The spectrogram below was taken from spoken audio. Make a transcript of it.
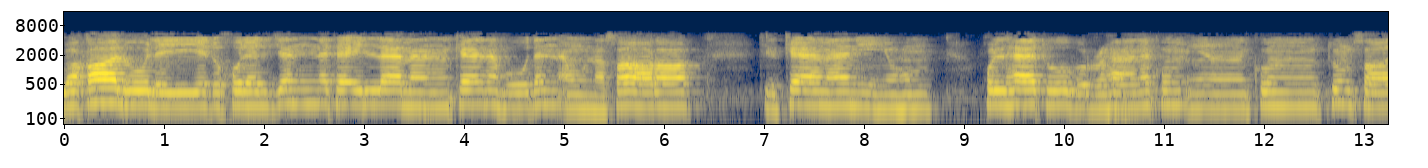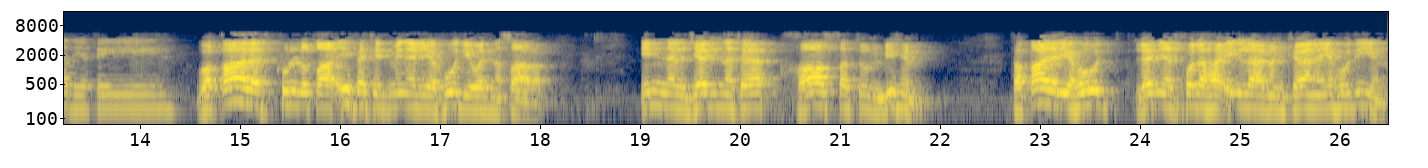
وقالوا لن يدخل الجنة إلا من كان هودا أو نصارى تلك أمانيهم قل هاتوا برهانكم إن كنتم صادقين وقالت كل طائفة من اليهود والنصارى إن الجنة خاصة بهم. فقال اليهود لن يدخلها إلا من كان يهوديا.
